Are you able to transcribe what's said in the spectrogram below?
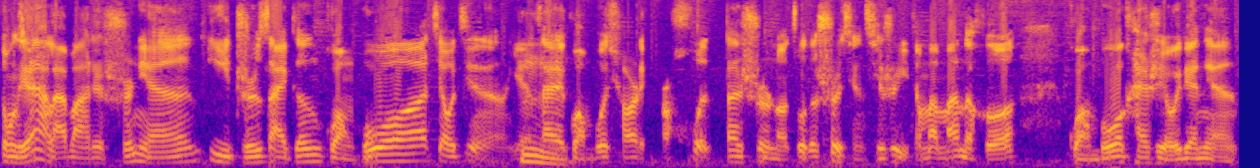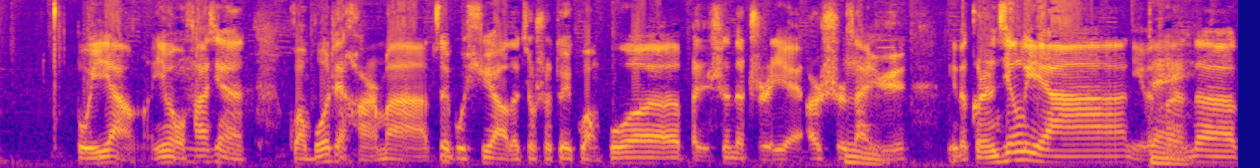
总结下来吧，这十年一直在跟广播较劲，也在广播圈里边混，但是呢，做的事情其实已经慢慢的和广播开始有一点点不一样了。因为我发现广播这行嘛，最不需要的就是对广播本身的职业，而是在于你的个人经历啊，你的个人的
